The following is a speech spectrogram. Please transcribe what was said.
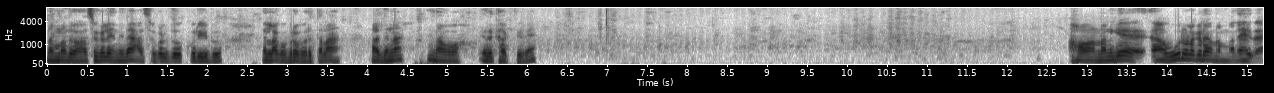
ನಮ್ಮದು ಹಸುಗಳೇನಿದೆ ಹಸುಗಳದು, ಕುರಿದು ಎಲ್ಲ ಗೊಬ್ಬರ ಬರುತ್ತಲ್ಲ, ಅದನ್ನು ನಾವು ಇದಕ್ಕೆ ಹಾಕ್ತೀವಿ. ಹಾ, ನನಗೆ ಊರೊಳಗಡೆ ನಮ್ಮ ಮನೆ ಇದೆ.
